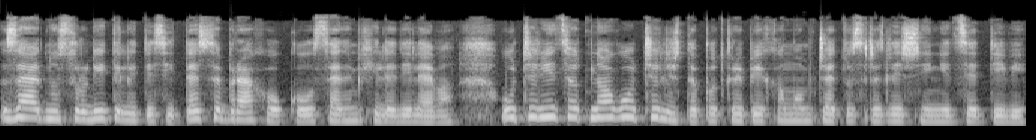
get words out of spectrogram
Заедно с родителите си те събраха около 7000 лева. Ученици от много училища подкрепиха момчето с различни инициативи.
